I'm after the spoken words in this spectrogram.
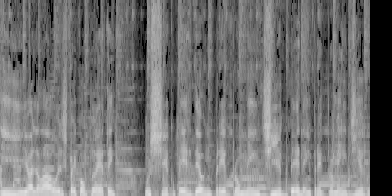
E olha lá, hoje foi completo, hein? O Chico perdeu o emprego pro mendigo, perdeu o emprego pro mendigo.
